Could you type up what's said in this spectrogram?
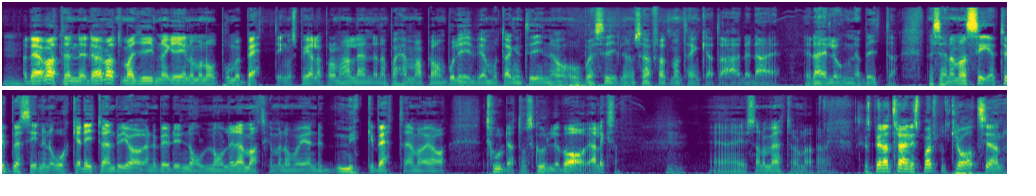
Mm. Det, har varit en, det har varit de här givna grejerna man har hållit på med betting och spelat på de här länderna på hemmaplan. Bolivia mot Argentina och Brasilien och så här för att man tänker att ah, det, där, det där är lugna bitar. Men sen när man ser typ Brasilien åka dit och ändå göra, nu blev det 0-0 i den matchen men de var ju ändå mycket bättre än vad jag trodde att de skulle vara liksom. Mm. Eh, just när de möter dem där. Ska spela träningsmatch mot Kroatien.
